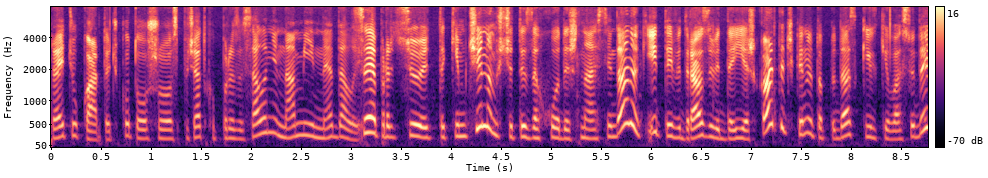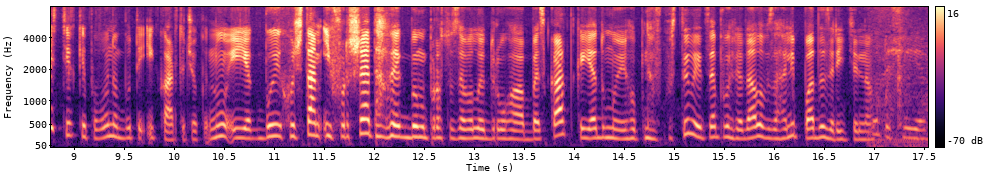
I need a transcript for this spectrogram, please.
третю карточку, тому що спочатку при заселенні нам її не дали. Це працює таким чином, що ти заходиш на сніданок і ти відразу віддаєш карточки. Ну тобто, да, скільки вас людей, стільки повинно бути і карточок. Ну і якби, хоч там і фуршет, але якби ми просто завели друга без картки, я думаю, його б не впустили, і це виглядало взагалі подозрительно. Тут ще є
